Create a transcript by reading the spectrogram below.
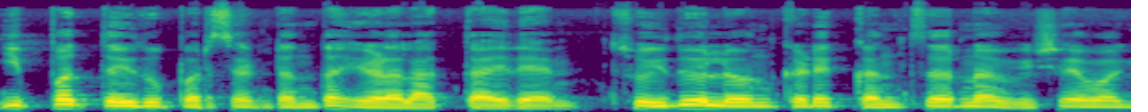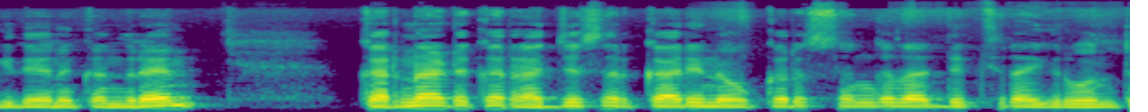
ಇಪ್ಪತ್ತೈದು ಪರ್ಸೆಂಟ್ ಅಂತ ಹೇಳಲಾಗ್ತಾ ಇದೆ. ಸೊ, ಇದು ಇಲ್ಲಿ ಒಂದು ಕಡೆ ಕನ್ಸರ್ನ ವಿಷಯವಾಗಿದೆ ಏನಕ್ಕಂದರೆ ಕರ್ನಾಟಕ ರಾಜ್ಯ ಸರ್ಕಾರಿ ನೌಕರ ಸಂಘದ ಅಧ್ಯಕ್ಷರಾಗಿರುವಂಥ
